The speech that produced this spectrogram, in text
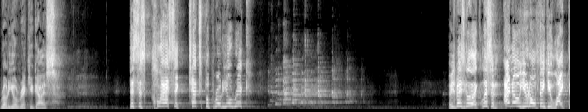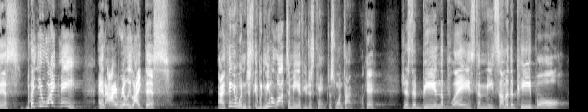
Rodeo Rick, you guys. This is classic textbook Rodeo Rick. He's basically like, listen, I know you don't think you like this, but you like me, and I really like this. And I think it would just, it would mean a lot to me if you just came, just one time, okay? Just to be in the place, to meet some of the people.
